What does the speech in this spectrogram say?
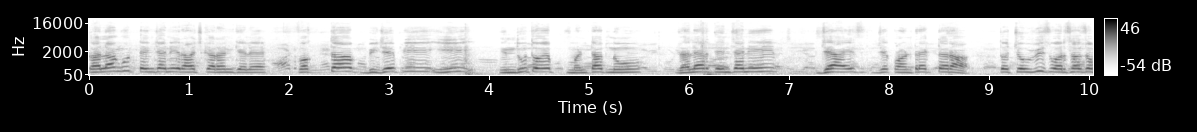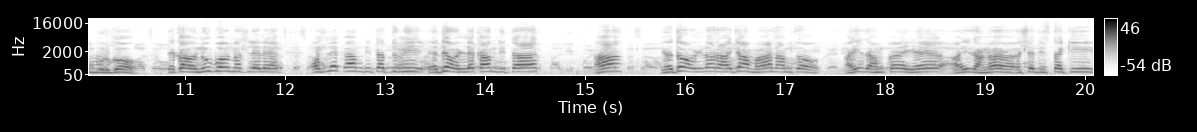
कलांगूट तेंच्यांनी राजकारण केले. फक्त बी जे पी ही हिंदुत्व म्हणटात न्हू जाल्यार तेंच्यांनी जे आयज जे कॉन्ट्रॅक्टर आहा तो चोवीस वर्साचो भुरगो तेका अनुभव नसलेले असले काम दितात तुम्ही. येदे व्हडले काम दितात. हा? येदो व्हडलो राजा महान आमचो. आयज आमकां हे आयज हांगा अशें दिसता की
